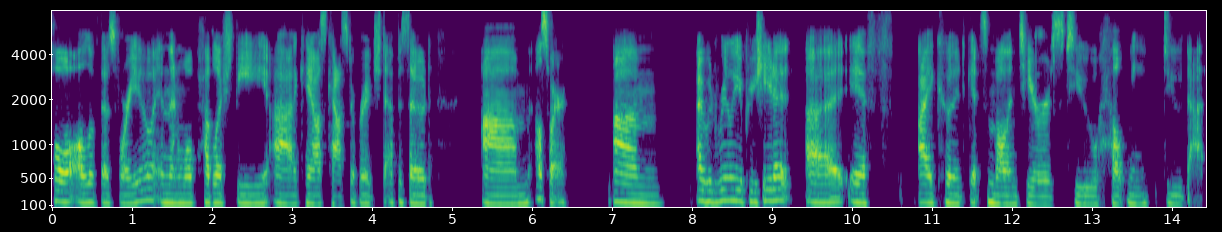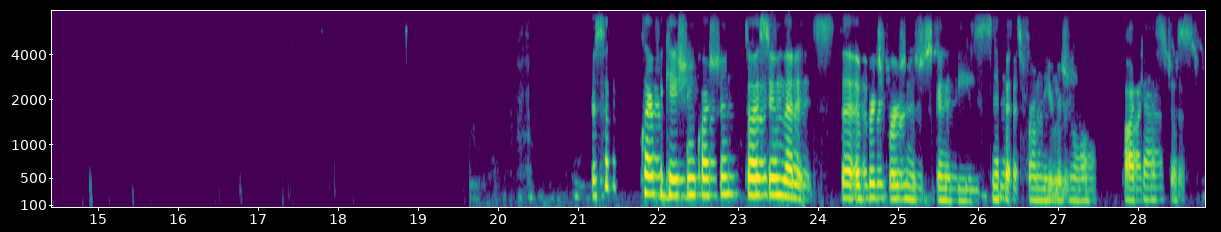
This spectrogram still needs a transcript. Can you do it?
pull all of those for you and then we'll publish the uh, CHAOSScast abridged episode um, elsewhere. Um, I would really appreciate it uh, if I could get some volunteers to help me do that. Just a clarification question. So I assume that it's, the abridged version is just gonna be snippets from the original podcast, just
